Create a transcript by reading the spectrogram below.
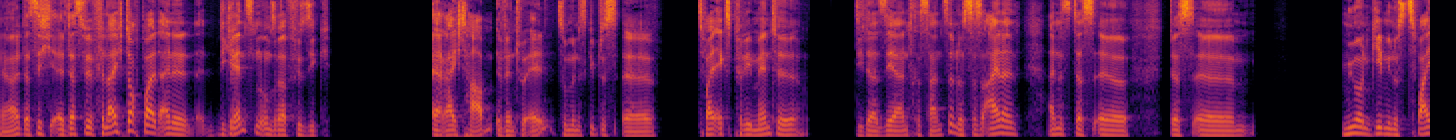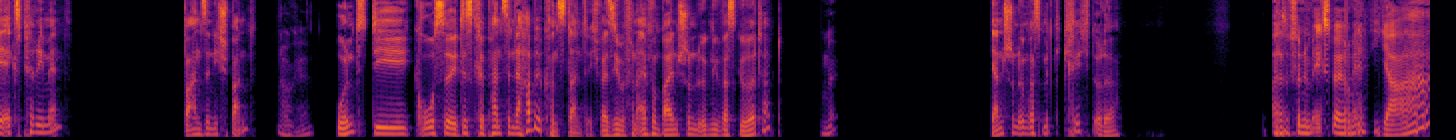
Ja, dass ich, äh, dass wir vielleicht doch bald eine, die Grenzen unserer Physik erreicht haben, eventuell. Zumindest gibt es äh, zwei Experimente, die da sehr interessant sind. Das ist das eine, eines das, äh, das ähm, Myon G-2 Experiment. Wahnsinnig spannend. Okay. Und die große Diskrepanz in der Hubble-Konstante. Ich weiß nicht, ob ihr von einem von beiden schon irgendwie was gehört habt. Nee. Jan schon irgendwas mitgekriegt, oder? Also von dem Experiment, ja.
